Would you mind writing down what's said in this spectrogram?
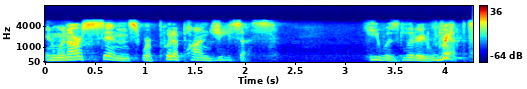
And when our sins were put upon Jesus, he was literally ripped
